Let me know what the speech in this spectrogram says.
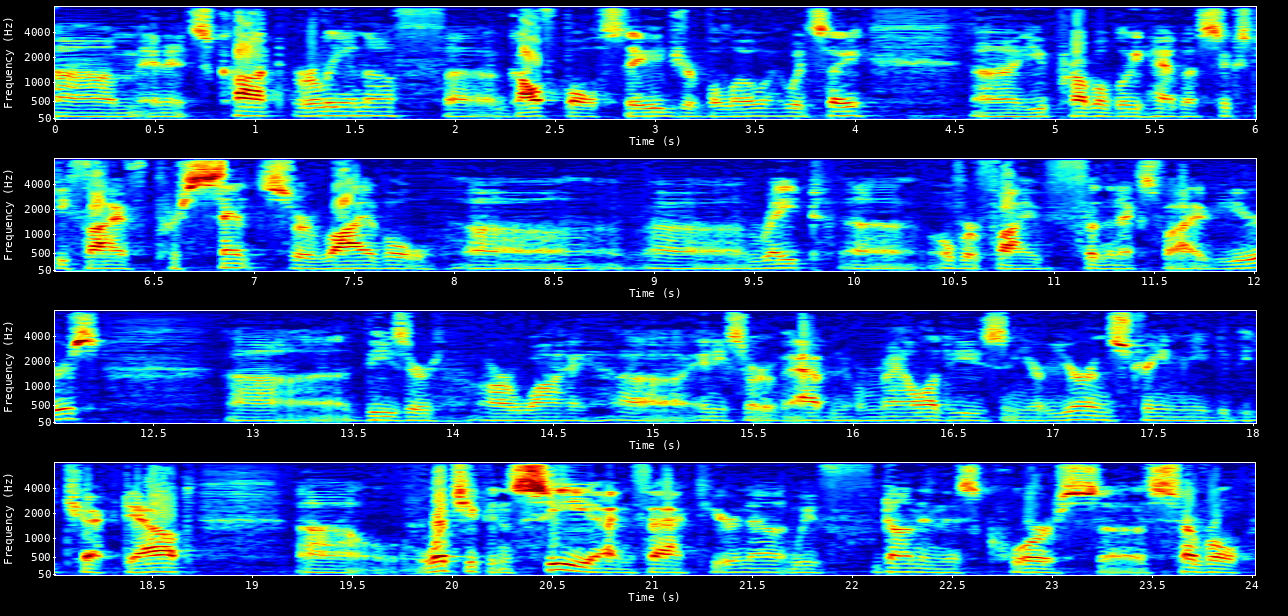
um, and it's caught early enough, uh, golf ball stage or below, I would say, uh, you probably have a 65% survival uh, uh, rate uh, over five for the next five years. These are, are why any sort of abnormalities in your urine stream need to be checked out. Uh, what you can see, in fact, here now that we've done in this course uh, several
